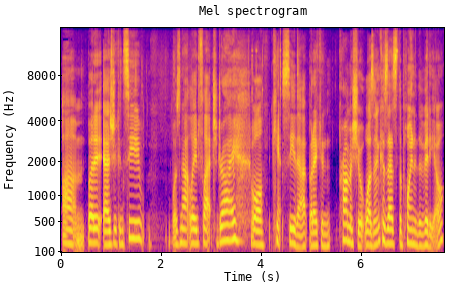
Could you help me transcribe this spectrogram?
um, but it, as you can see, was not laid flat to dry. Well, you can't see that, but I can promise you it wasn't because that's the point of the video.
